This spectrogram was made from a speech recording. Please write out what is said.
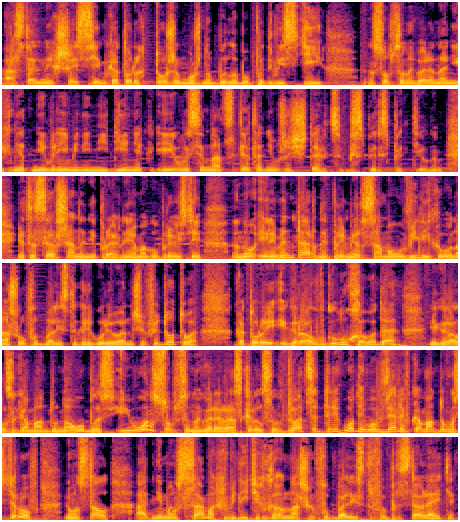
А остальных 6-7, которых тоже можно было бы подвести, собственно говоря, на них нет ни времени, ни денег, и 18 лет они уже считаются бесперспективными. Это совершенно неправильно. Я могу провести ну, элементарный пример пример самого великого нашего футболиста Григория Ивановича Федотова, который играл в Глухово, да, играл за команду на область, и он, собственно говоря, раскрылся. В 23 года его взяли в команду мастеров, и он стал одним из самых великих наших футболистов, вы представляете?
